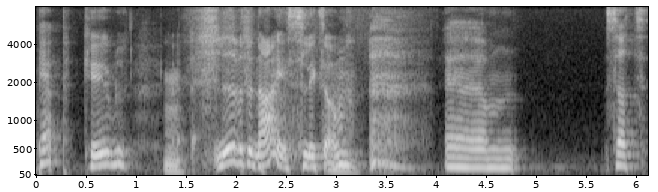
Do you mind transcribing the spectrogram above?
pepp, kul, livet är nice liksom. Ehm, så att,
